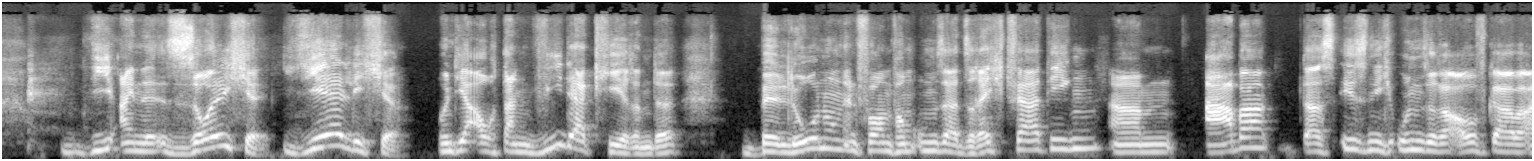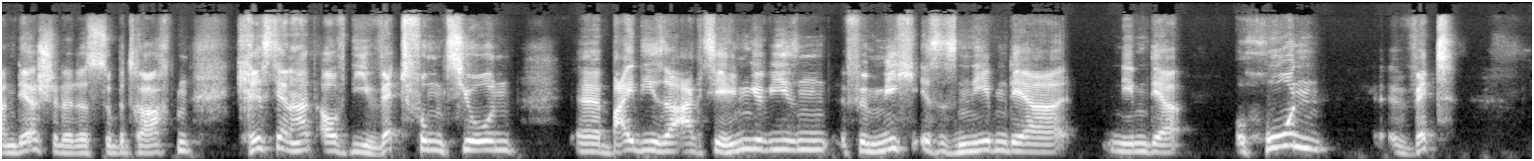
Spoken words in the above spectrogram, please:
die eine solche jährliche und ja auch dann wiederkehrende Belohnung in Form vom Umsatz rechtfertigen. Ähm, aber das ist nicht unsere Aufgabe an der Stelle, das zu betrachten. Christian hat auf die Wettfunktion äh, bei dieser Aktie hingewiesen. Für mich ist es neben der, neben der hohen Wett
